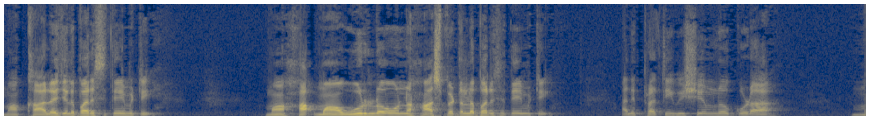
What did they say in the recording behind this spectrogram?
మా కాలేజీల పరిస్థితి ఏమిటి? మా హా మా ఊర్లో ఉన్న హాస్పిటళ్ళ పరిస్థితి ఏమిటి? అని ప్రతి విషయంలో కూడా మన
